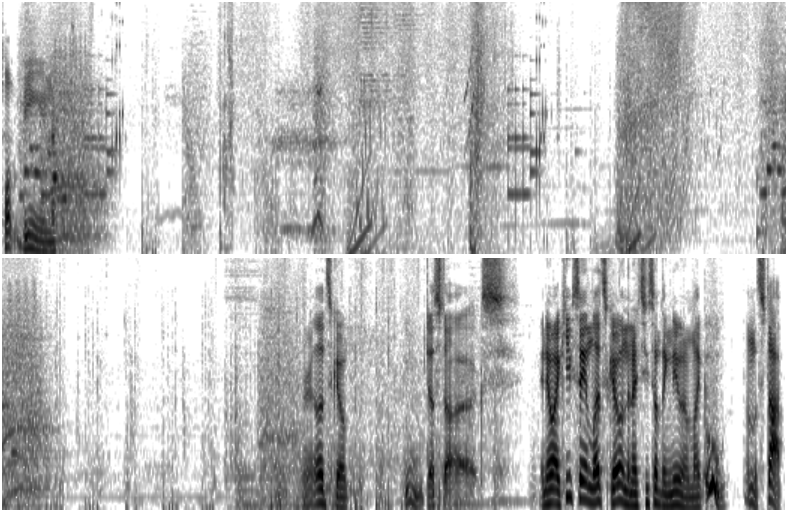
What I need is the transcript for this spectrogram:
Plump bean. Alright, let's go. Ooh, Dustox. I know, I keep saying let's go, and then I see something new, and I'm like, ooh, I'm gonna stop.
